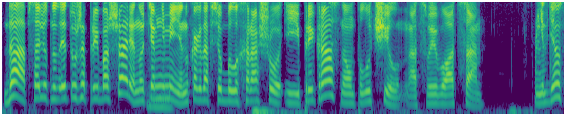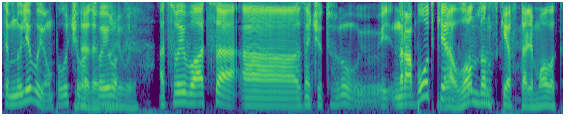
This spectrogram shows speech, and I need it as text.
Да, абсолютно. Это уже при Башаре, но тем не менее, ну когда все было хорошо и прекрасно, он получил от своего отца не в 90-е, в нулевые он получил да, от, да, своего, от своего отца, а, значит, ну, наработки. Да, лондонский офтальмолог.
